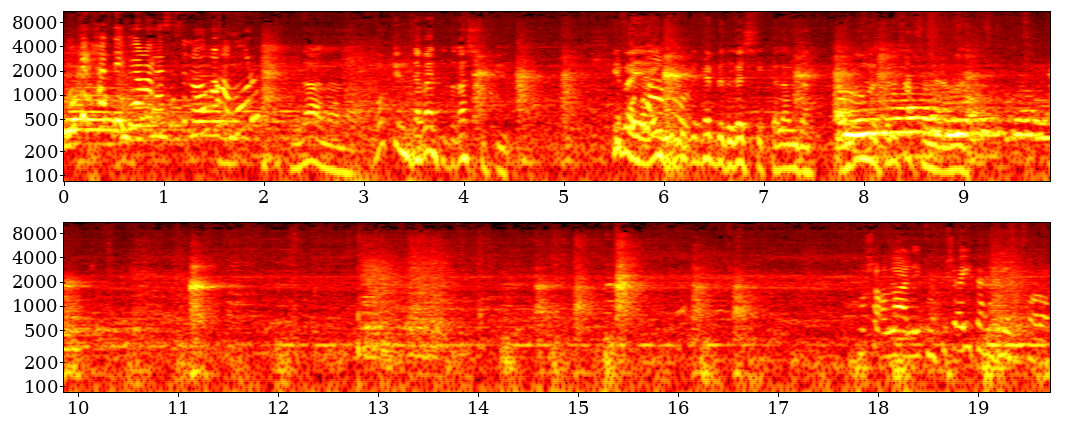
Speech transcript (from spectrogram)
ممكن حد يبيعه على أساس ان هو هامور لا لا لا. ممكن زمان تتغش فيه. في بياعين كتير بتحب تغش الكلام ده؟ عندهم الفلوس أحسن من. ما شاء الله عليك. مفيش أي تهديد بصراحة.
